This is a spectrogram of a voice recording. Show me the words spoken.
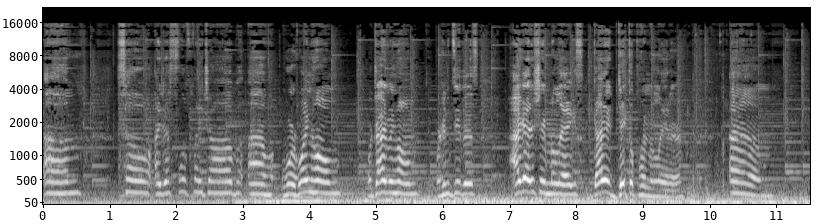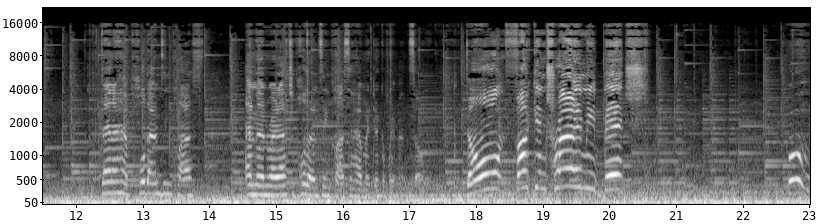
Um, so I just left my job. Um, we're going home. We're driving home. We're gonna do this. I gotta shave my legs. Got a dick appointment later. Um, then I have pole dancing class. And then right after pole dancing class, I have my dick appointment. So don't fucking try me, bitch. Whew.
